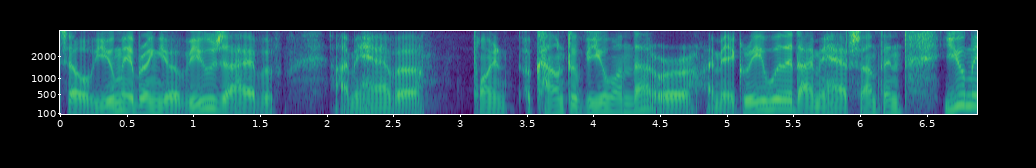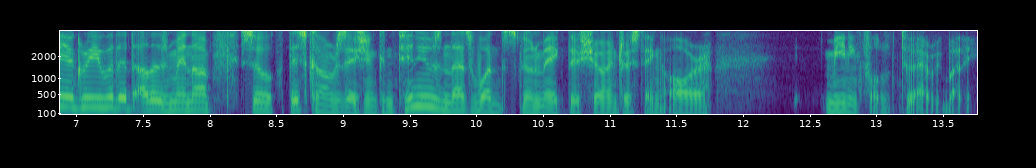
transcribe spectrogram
So you may bring your views. I have, a, I may have a point, a counter view on that, or I may agree with it. I may have something. You may agree with it. Others may not. So this conversation continues, and that's what's going to make the show interesting or meaningful to everybody.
